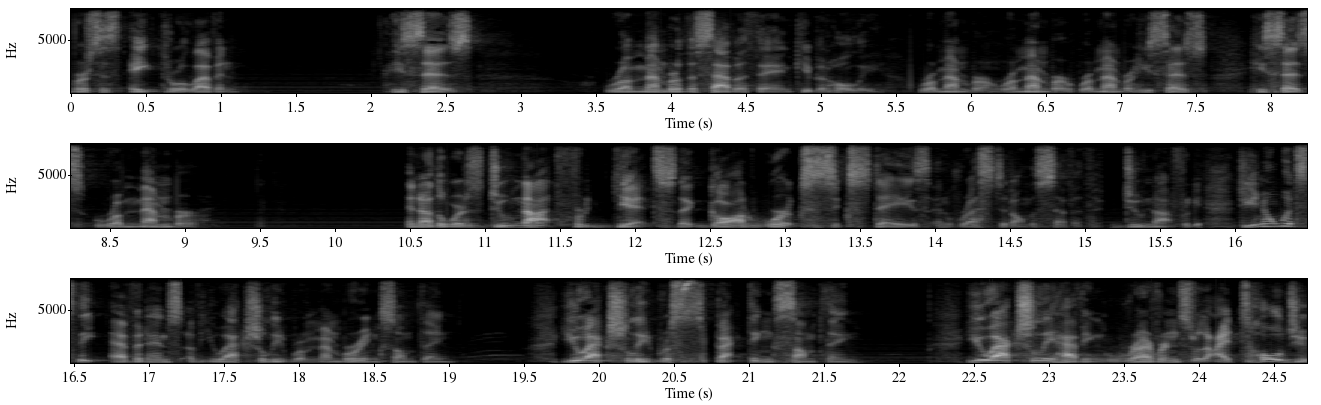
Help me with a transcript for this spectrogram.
verses 8 through 11. He says, Remember the Sabbath day and keep it holy. Remember, remember, remember. He says, He says, remember. In other words, do not forget that God worked six days and rested on the seventh. Do not forget. Do you know what's the evidence of you actually remembering something? You actually respecting something? You actually having reverence? I told you,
